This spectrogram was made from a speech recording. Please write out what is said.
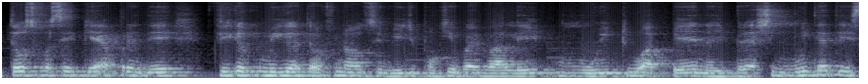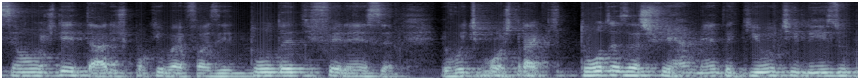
Então se você quer aprender, fica comigo até o final desse vídeo porque vai valer muito a pena e preste muita atenção aos detalhes porque vai fazer toda a diferença. Eu vou te mostrar aqui todas as ferramentas que eu utilizo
